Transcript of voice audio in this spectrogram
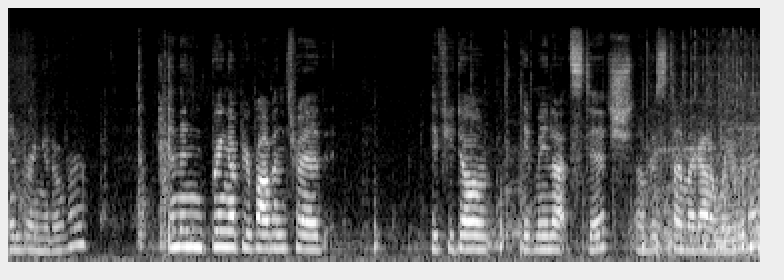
and bring it over. And then bring up your bobbin thread. If you don't, it may not stitch. Oh, this time I got away with it.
